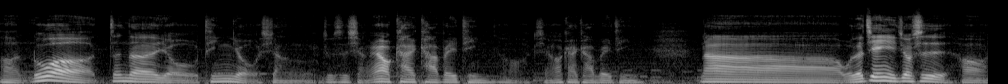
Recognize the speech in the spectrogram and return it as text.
啊，如果真的有听友想，就是想要开咖啡厅，哈，想要开咖啡厅。那我的建议就是，哈，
